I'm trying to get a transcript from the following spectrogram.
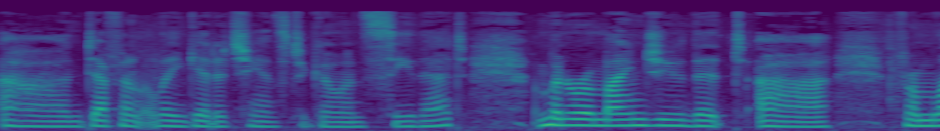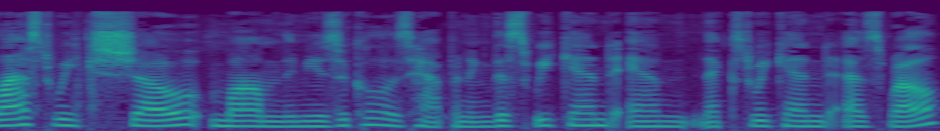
uh, definitely get a chance to go and see that. I'm going to remind you that uh, from last week's show, Mom the Musical is happening this weekend and next weekend as well.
